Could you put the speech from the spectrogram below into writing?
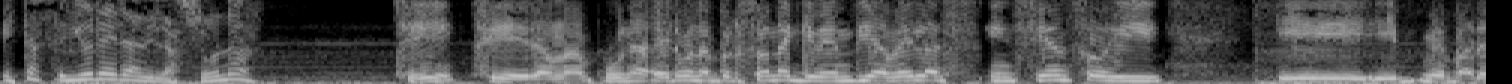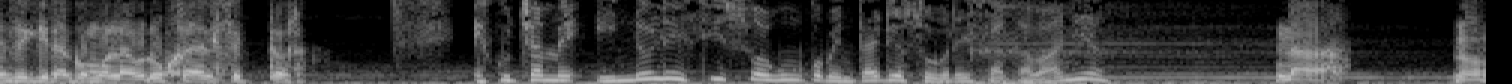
¿Esta señora era de la zona? Sí, sí, era una, una, era una persona que vendía velas, inciensos y, y, me parece que era como la bruja del sector. Escúchame, ¿y no les hizo algún comentario sobre esa cabaña? Nada, no.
